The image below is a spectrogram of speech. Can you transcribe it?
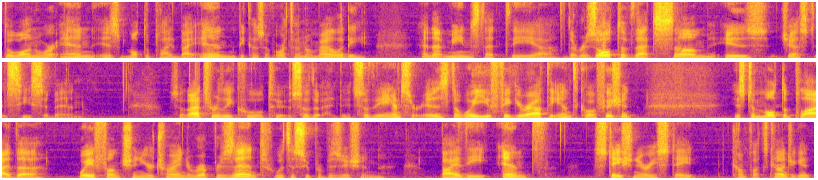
the one where n is multiplied by n because of orthonormality, and that means that the, uh, the result of that sum is just c sub n. So that's really cool too. So the, so the answer is, the way you figure out the nth coefficient is to multiply the wave function you're trying to represent with the superposition by the nth stationary state complex conjugate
